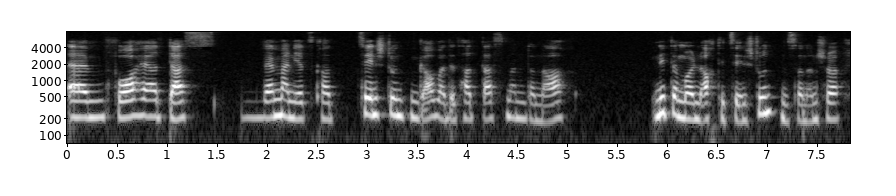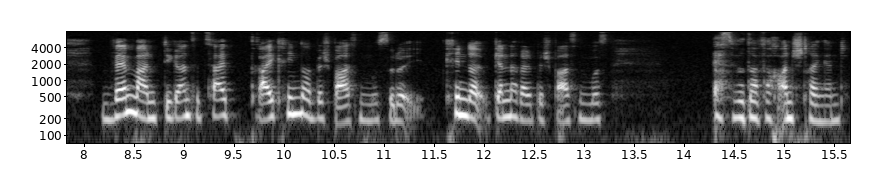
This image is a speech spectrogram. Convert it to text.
ähm, vorher, dass wenn man jetzt gerade zehn Stunden gearbeitet hat, dass man danach nicht einmal nach die zehn Stunden, sondern schon, wenn man die ganze Zeit drei Kinder bespaßen muss oder Kinder generell bespaßen muss, es wird einfach anstrengend.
